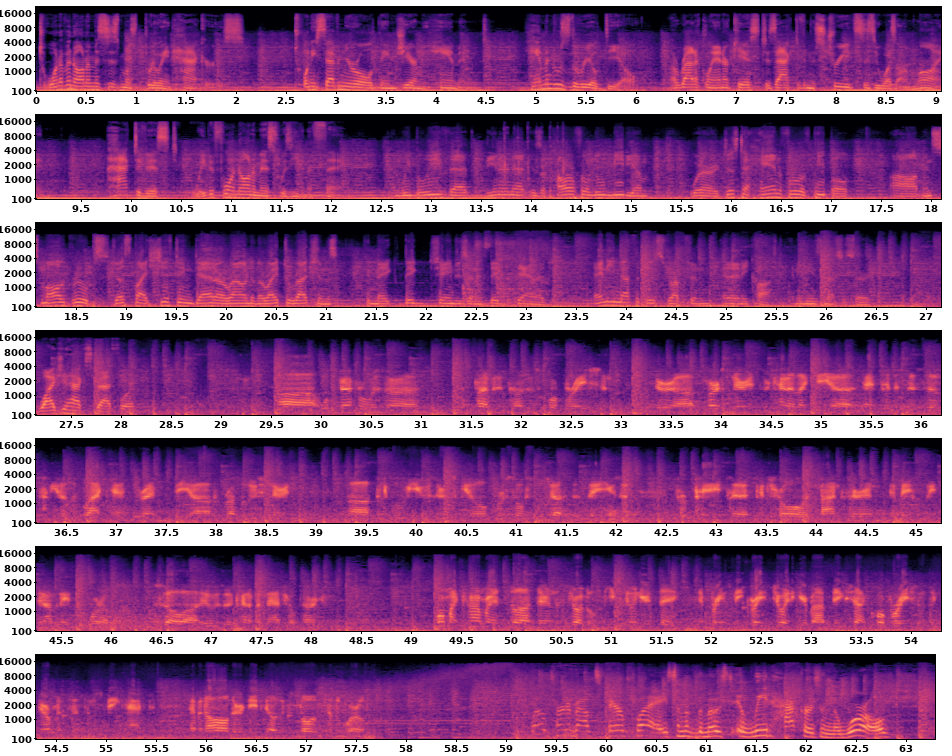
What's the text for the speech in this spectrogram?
but to one of Anonymous's most brilliant hackers, 27 year old named Jeremy Hammond. Hammond was the real deal a radical anarchist as active in the streets as he was online. A hacktivist way before Anonymous was even a thing. And we believe that the internet is a powerful new medium where just a handful of people um, in small groups, just by shifting data around in the right directions, can make big changes and big damage. Any method of disruption at any cost, any means necessary. Why'd you hack Stratfor? Uh, well, Stratfor was uh, a private intelligence corporation. They're uh, mercenaries. They're kind of like the uh, antithesis of, you know, the black hats, right? The uh, revolutionaries. Uh, people who use their skill for social justice, they use it for pay to control and monitor and, and basically dominate the world. So uh, it was a kind of a natural target. All my comrades still out there in the struggle, keep doing your thing. It brings me great joy to hear about big shot corporations and government systems being hacked, having all their details exposed to the world. Well, turnabout's fair play. Some of the most elite hackers in the world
